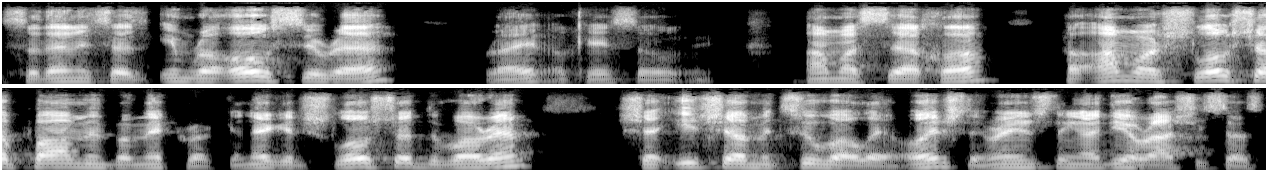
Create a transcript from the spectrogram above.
so then it says imra o sire, right? Okay, so amasecha ha'amar shlosha pamim b'mikra keneged shlosha devarim she'isha mitzuva aleh. Oh, interesting, very interesting idea. Rashi says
